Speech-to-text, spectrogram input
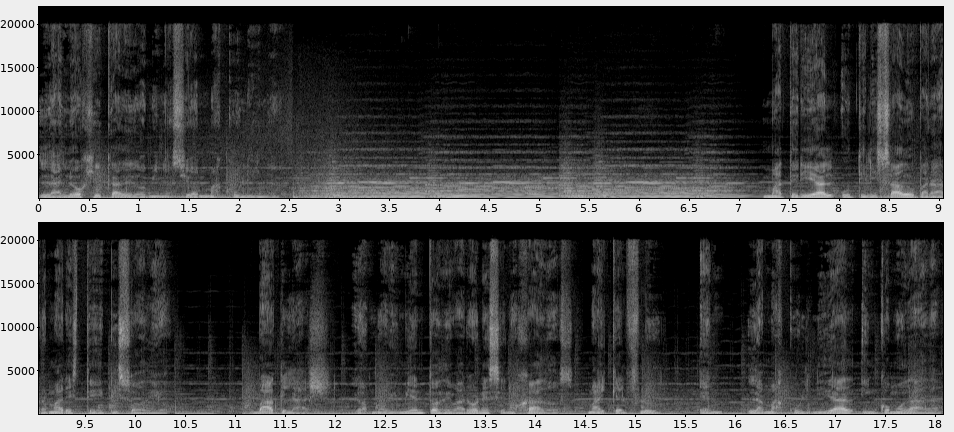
la lógica de dominación masculina. Material utilizado para armar este episodio. Backlash, los movimientos de varones enojados, Michael Flood, en La masculinidad incomodada,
